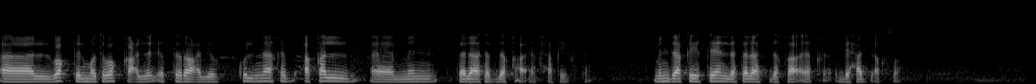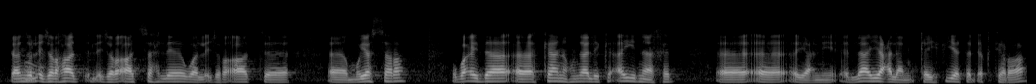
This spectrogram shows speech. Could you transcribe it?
آه، الوقت المتوقع للاقتراع لكل ناخب أقل آه، من ثلاثة دقائق حقيقة. من دقيقتين لثلاث دقائق بحد أقصى. لأن الإجراءات الإجراءات سهلة والإجراءات آه، ميسرة. وإذا كان هنالك أي ناخب يعني لا يعلم كيفية الاقتراع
